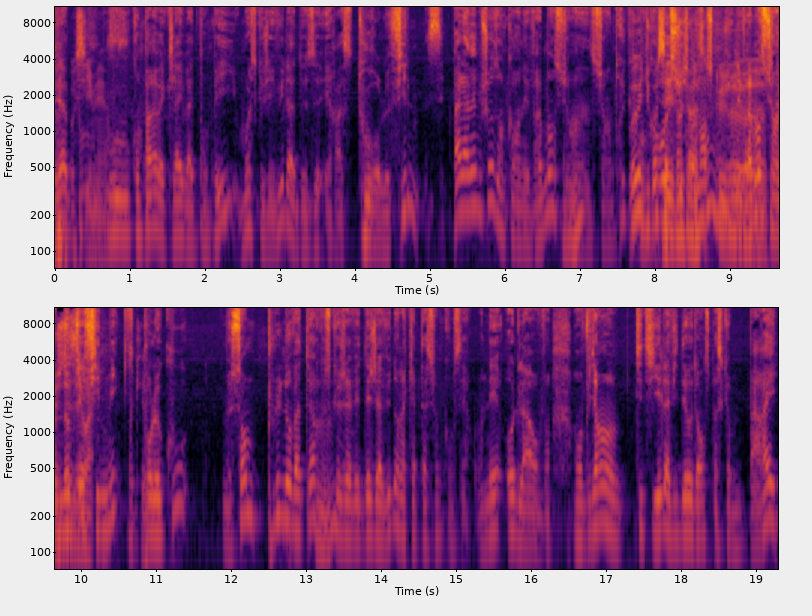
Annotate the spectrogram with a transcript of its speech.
Mais là, aussi, vous, mais- vous, vous comparez avec Live at Pompéi. Moi, ce que j'ai vu là de The Eras Tour, le film, c'est pas la même chose encore. On est vraiment sur, Mhm. un, sur un truc. Oui, du coup, c'est justement ce que je. On est vraiment sur un je objet filmique pour le coup, me semble plus novateur que ce Mhm. que j'avais déjà vu dans la captation de concert. On est au-delà. On, va- on vient titiller la vidéo danse parce que, pareil,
